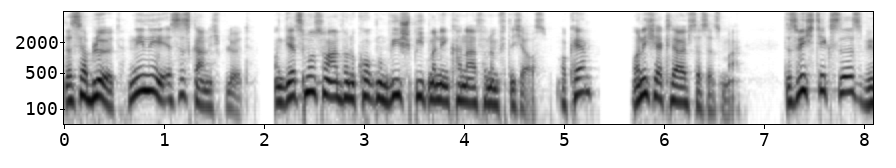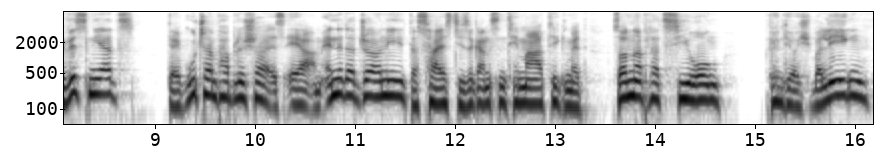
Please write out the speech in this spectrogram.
Das ist ja blöd. Nee, nee, es ist gar nicht blöd. Und jetzt muss man einfach nur gucken, wie spielt man den Kanal vernünftig aus. Okay? Und ich erkläre euch das jetzt mal. Das Wichtigste ist, wir wissen jetzt, der Gutschein-Publisher ist eher am Ende der Journey. Das heißt, diese ganzen Thematik mit Sonderplatzierung könnt ihr euch überlegen.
